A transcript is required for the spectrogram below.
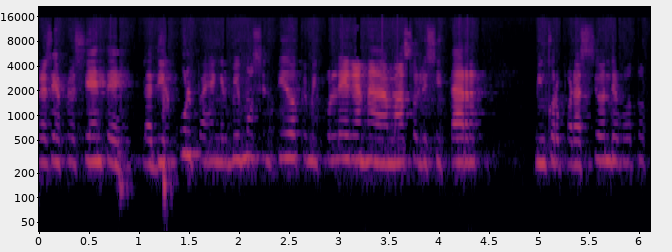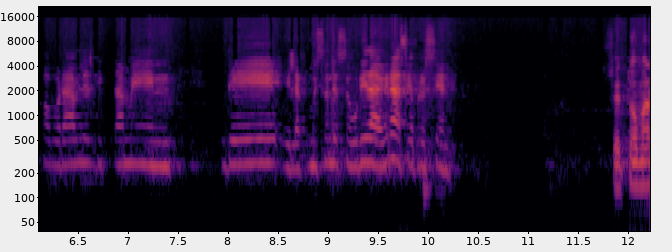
Gracias, presidente. Las disculpas en el mismo sentido que mis colegas, nada más solicitar mi incorporación de votos favorables al dictamen de eh, la Comisión de Seguridad. Gracias, presidente. Se toma.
